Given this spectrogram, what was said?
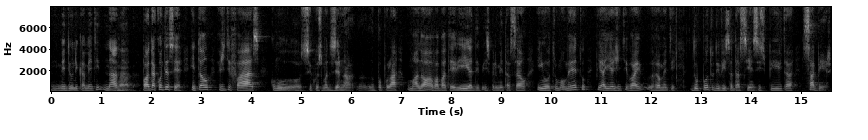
mediunicamente nada. nada. Pode acontecer. Então, a gente faz, como se costuma dizer na, no popular, uma nova bateria de experimentação em outro momento, e aí a gente vai realmente, do ponto de vista da ciência espírita, saber.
